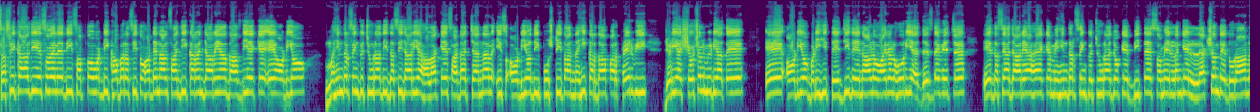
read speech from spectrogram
ਸਤਿ ਸ਼੍ਰੀ ਅਕਾਲ ਜੀ, ਇਸ ਵੇਲੇ ਦੀ ਸਭ ਤੋਂ ਵੱਡੀ ਖਬਰ ਅਸੀਂ ਤੁਹਾਡੇ ਨਾਲ ਸਾਂਝੀ ਕਰਨ ਜਾ ਰਹੇ ਹਾਂ। ਦੱਸ ਦਈਏ ਕਿ ਇਹ ਆਡੀਓ ਮਹਿੰਦਰ ਸਿੰਘ ਚੂਰਾ ਦੀ ਦੱਸੀ ਜਾ ਰਹੀ ਹੈ। ਹਾਲਾਂਕਿ ਸਾਡਾ ਚੈਨਲ ਇਸ ਆਡੀਓ ਦੀ ਪੁਸ਼ਟੀ ਤਾਂ ਨਹੀਂ ਕਰਦਾ, ਪਰ ਫਿਰ ਵੀ ਜਿਹੜੀ ਹੈ ਸੋਸ਼ਲ ਮੀਡੀਆ ਤੇ ਇਹ ਆਡੀਓ ਬੜੀ ਹੀ ਤੇਜ਼ੀ ਦੇ ਨਾਲ ਵਾਇਰਲ ਹੋ ਰਹੀ ਹੈ। ਜਿਸ ਦੇ ਵਿੱਚ ਇਹ ਦੱਸਿਆ ਜਾ ਰਿਹਾ ਹੈ ਕਿ ਮਹਿੰਦਰ ਸਿੰਘ ਕਚੂਰਾ ਜੋ ਕਿ ਬੀਤੇ ਸਮੇਂ ਲੰਘੇ ਇਲੈਕਸ਼ਨ ਦੇ ਦੌਰਾਨ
